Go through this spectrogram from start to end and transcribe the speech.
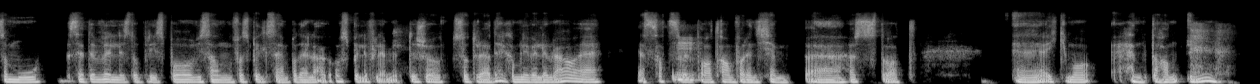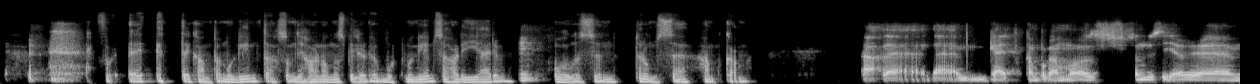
som Mo setter veldig stor pris på. Hvis han får spilt seg inn på det laget og spiller flere minutter, så, så, tror jeg det kan bli veldig bra. og Jeg, jeg satser vel mm. på at han får en kjempehøst, og at eh, jeg ikke må hente han inn. For etter kampen mot Glimt, da, som de har nå, nå spiller de bort mot Glimt, så har de Jerv, mm. Ålesund, Tromsø, HamKam ja, det, det, er greit kampprogram. Og som du sier, eh,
